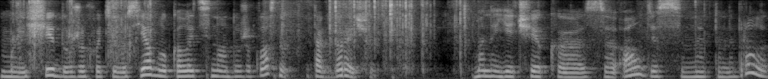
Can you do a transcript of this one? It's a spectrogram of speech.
миші. Дуже хотілося яблук, але ціна дуже класна. Так, до речі, в мене є чек е, з Aldis, нето не брала,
